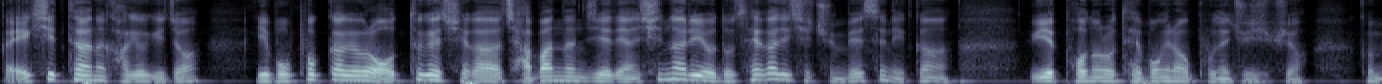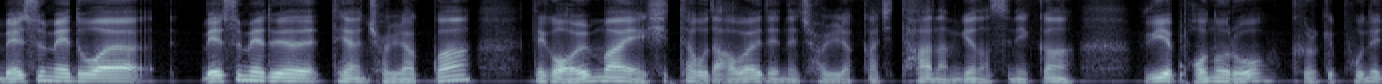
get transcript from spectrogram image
그러니까 엑시트하는 가격이죠. 이 목표 가격을 어떻게 제가 잡았는지에 대한 시나리오도 세 가지씩 준비했으니까 위에 번호로 대봉이라고 보내주십시오. 그럼 매수 매도와 매수 매도에 대한 전략과 내가 얼마에 엑시트하고 나와야 되는 전략까지 다 남겨놨으니까 위에 번호로 그렇게 보내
